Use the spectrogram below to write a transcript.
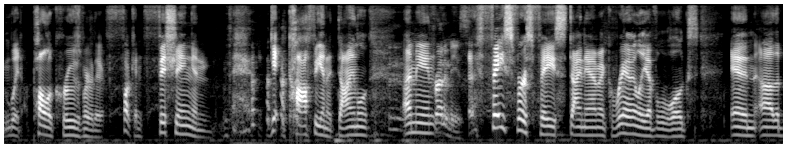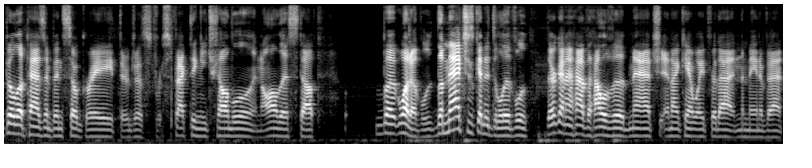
with Apollo Crews where they're fucking fishing and getting coffee in a diner. I mean, Frenemies. face first face dynamic rarely ever works. And uh, the build-up hasn't been so great. They're just respecting each other and all this stuff. But whatever. The match is going to deliver. They're going to have a hell of a match, and I can't wait for that in the main event.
